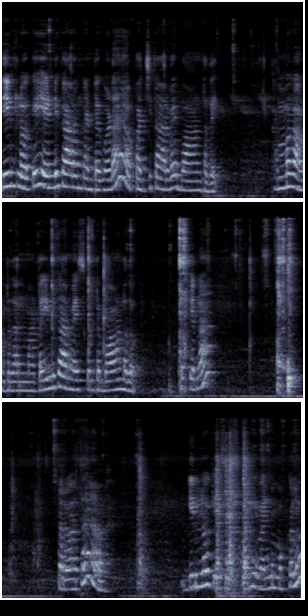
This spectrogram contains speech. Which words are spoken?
దీంట్లోకి ఎండు కారం కంటే కూడా పచ్చి కారమే బాగుంటుంది. కమ్మగా ఉంటుంది అనమాట ఎండు కారం వేసుకుంటే బాగుండదు. ఓకేనా? తర్వాత గిన్నెలోకి వేసేసుకొని ఇవన్నీ ముక్కలు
